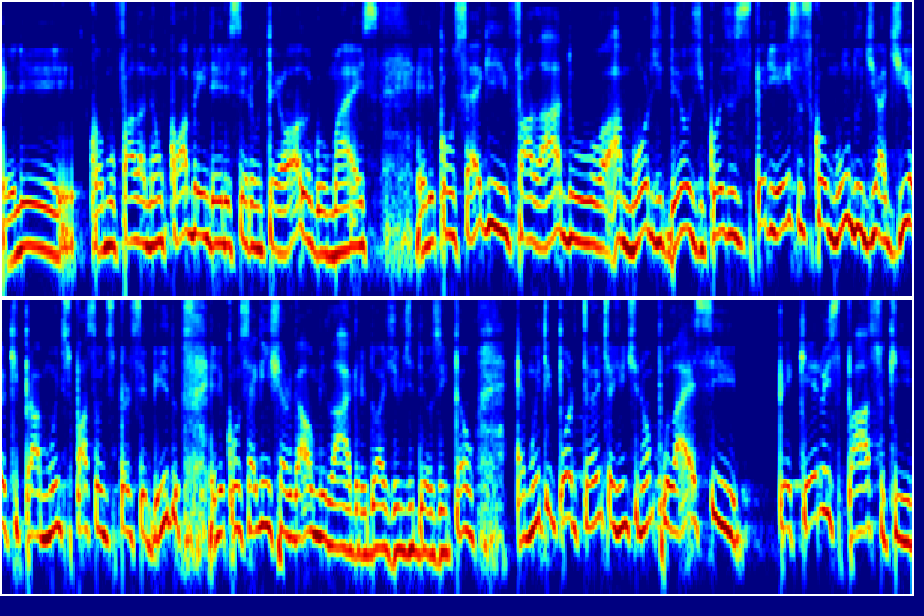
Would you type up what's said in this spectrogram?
Ele, como fala, não cobrem dele ser um teólogo, mas ele consegue falar do amor de Deus, de coisas, experiências comuns do dia a dia que para muitos passam despercebido. Ele consegue enxergar o milagre do agir de Deus. Então, é muito importante a gente não pular esse pequeno espaço que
